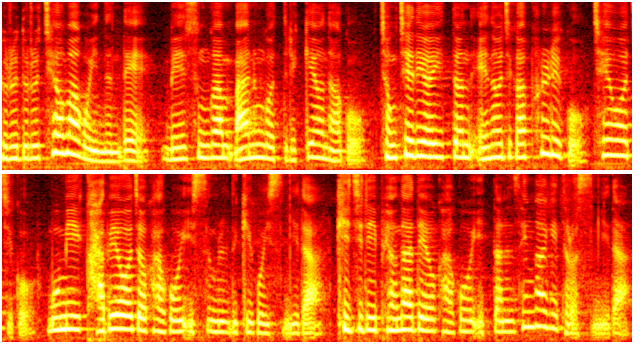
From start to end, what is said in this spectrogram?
두루두루 체험하고 있는데 매 순간 많은 것들이 깨어나고 정체되어 있던 에너지가 풀리고 채워지고 몸이 가벼워져 가고 있음을 느끼고 있습니다. 기질이 변화되어 가고 있다는 생각이 들었습니다.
